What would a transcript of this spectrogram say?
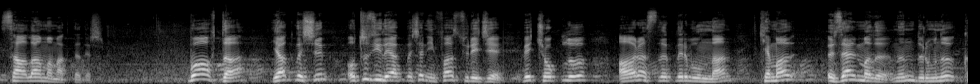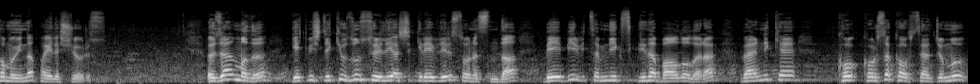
sağlanmamaktadır. Bu hafta yaklaşık 30 yıla yaklaşan infaz süreci ve çoklu ağır hastalıkları bulunan Kemal Özelmalı'nın durumunu kamuoyuna paylaşıyoruz. Özel malı geçmişteki uzun süreli aşık grevleri sonrasında B1 vitamini eksikliğine bağlı olarak Wernicke Ko- Korsakoff sendromu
